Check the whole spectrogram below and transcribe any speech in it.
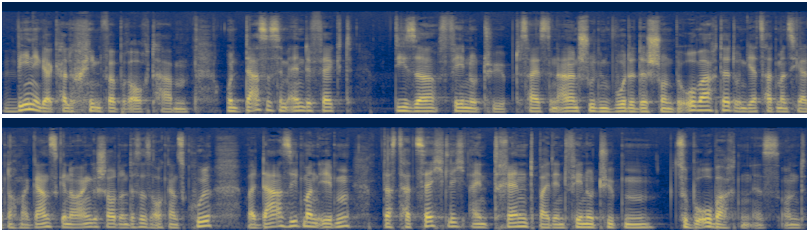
weniger Kalorien verbraucht haben. Und das ist im Endeffekt dieser Phänotyp. Das heißt, in anderen Studien wurde das schon beobachtet und jetzt hat man sich halt nochmal ganz genau angeschaut und das ist auch ganz cool, weil da sieht man eben, dass tatsächlich ein Trend bei den Phänotypen zu beobachten ist. Und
